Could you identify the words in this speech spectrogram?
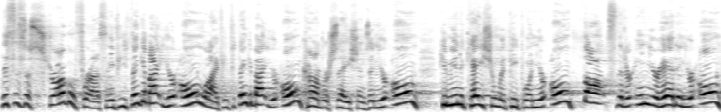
This is a struggle for us. And if you think about your own life, if you think about your own conversations and your own communication with people and your own thoughts that are in your head and your own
